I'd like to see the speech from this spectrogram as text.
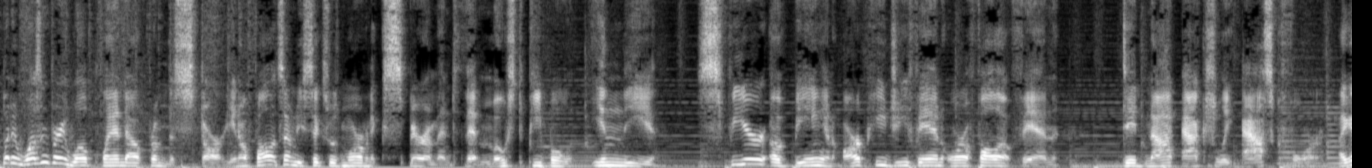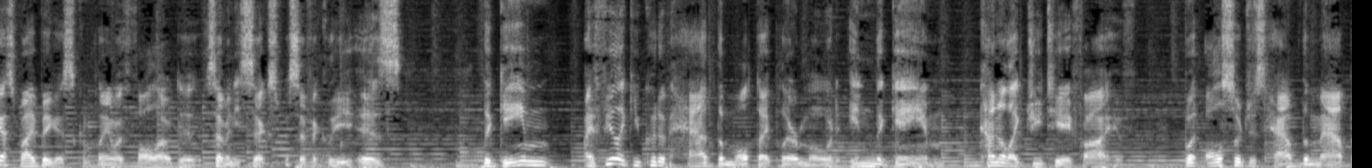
but it wasn't very well planned out from the start. You know, Fallout 76 was more of an experiment that most people in the sphere of being an RPG fan or a Fallout fan did not actually ask for. I guess my biggest complaint with Fallout uh, 76 specifically is the game. I feel like you could have had the multiplayer mode in the game, kind of like GTA 5, but also just have the map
